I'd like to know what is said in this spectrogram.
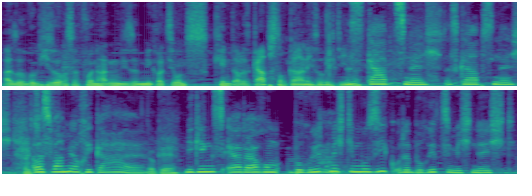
Also wirklich so, was wir vorhin hatten, diese Migrationskind, aber das gab es noch gar nicht so richtig, ne? Das gab's nicht, das gab's nicht. Vielleicht- Aber es war mir auch egal. Okay. Mir ging es eher darum, berührt mich die Musik oder berührt sie mich nicht?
